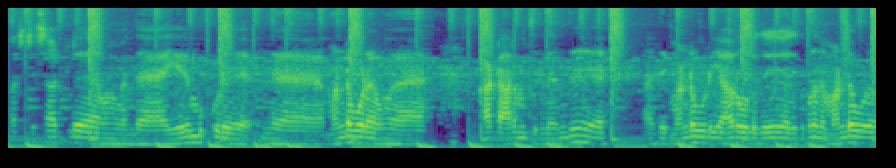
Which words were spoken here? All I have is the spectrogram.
ஃபஸ்ட்டு ஷாட்டில் அவங்க அந்த எறும்புக்கூடு இந்த மண்டவோட அவங்க காட்ட ஆரம்பிச்சதுலேருந்து அது மண்டவோடு யாரோடது அதுக்கப்புறம் அந்த மண்டவோட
